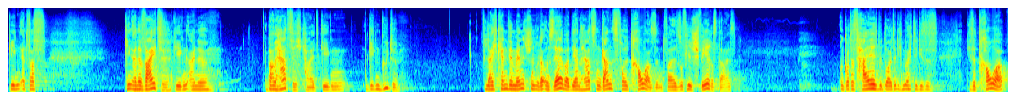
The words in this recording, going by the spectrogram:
gegen etwas, gegen eine Weite, gegen eine Barmherzigkeit, gegen, gegen Güte. Vielleicht kennen wir Menschen oder uns selber, deren Herzen ganz voll Trauer sind, weil so viel Schweres da ist. Und Gottes Heil bedeutet, ich möchte dieses, diese Trauer,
